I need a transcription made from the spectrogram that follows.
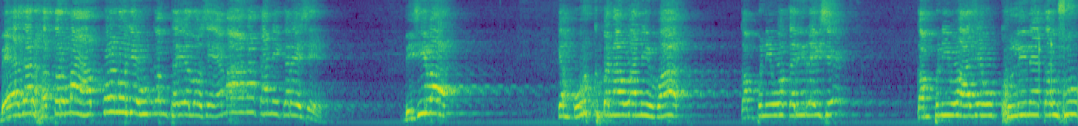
બે હજાર સત્તરમાં આપવાનો જે હુકમ થયેલો છે, એમાં આનાકાની કરે છે. બીજી વાત કે મૂર્ખ બનાવવાની વાત કંપનીઓ કરી રહી છે. કંપનીઓ આજે હું ખુલ્લીને કહું છું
